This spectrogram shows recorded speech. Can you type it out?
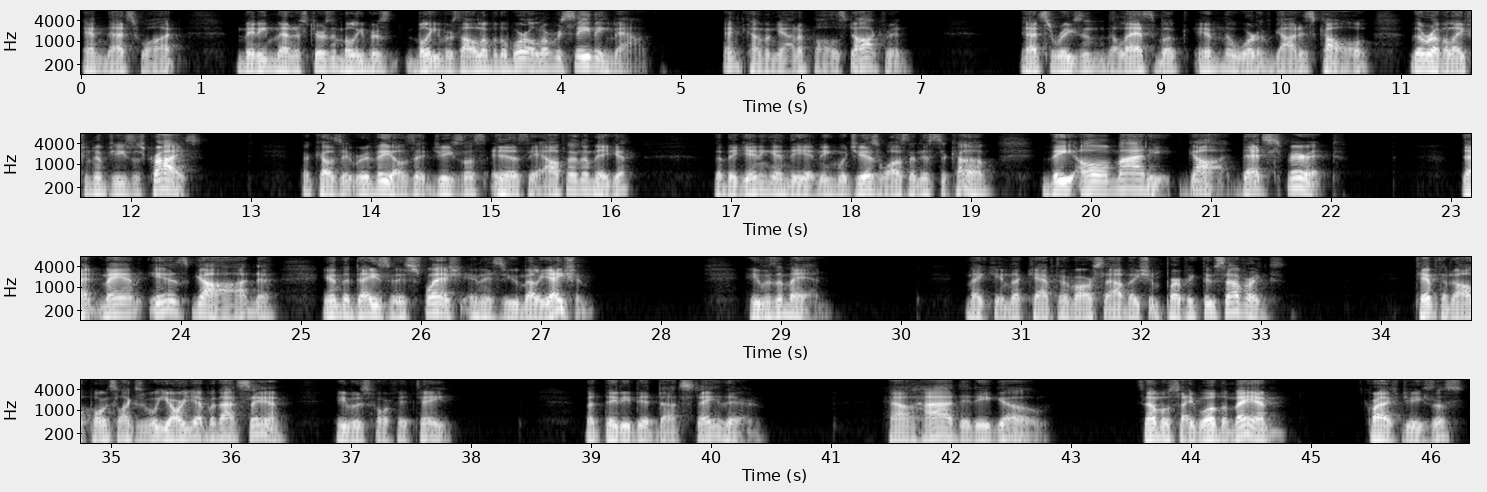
And that's what many ministers and believers, believers all over the world are receiving now and coming out of false doctrine. That's the reason the last book in the Word of God is called The Revelation of Jesus Christ, because it reveals that Jesus is the Alpha and Omega, the beginning and the ending, which is, was, and is to come, the Almighty God, that Spirit. That man is God in the days of his flesh in his humiliation. He was a man, making the captain of our salvation perfect through sufferings. Tempted at all points like as we are, yet without sin. Hebrews 4.15. But then he did not stay there. How high did he go? Some will say, well, the man, Christ Jesus,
